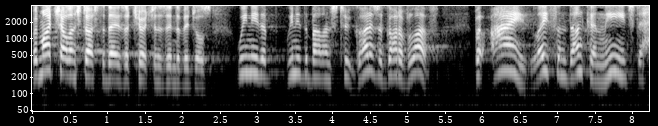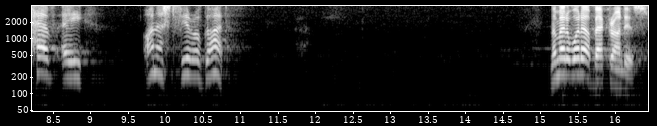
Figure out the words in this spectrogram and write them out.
But my challenge to us today as a church and as individuals, we need, a, we need the balance too. God is a God of love. But I, Lathan Duncan, needs to have a honest fear of God. No matter what our background is,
